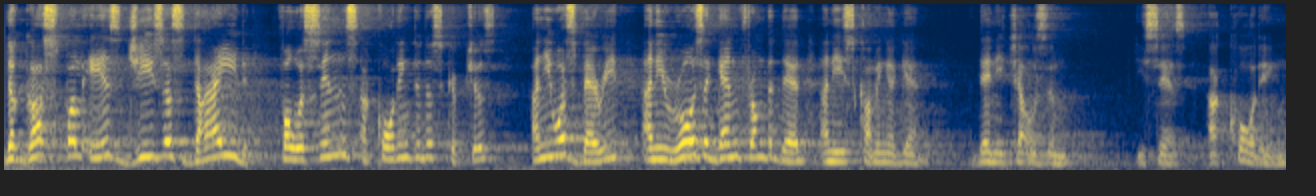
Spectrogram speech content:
The gospel is Jesus died for our sins according to the scriptures, and he was buried, and he rose again from the dead, and he's coming again. Then he tells them, he says, according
